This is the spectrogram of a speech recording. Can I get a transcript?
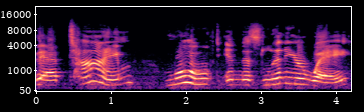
that time moved in this linear way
